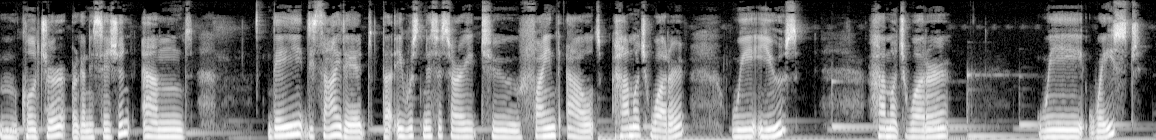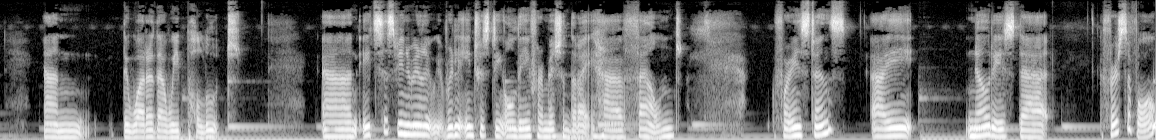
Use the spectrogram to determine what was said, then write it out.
um, Culture Organization, and they decided that it was necessary to find out how much water we use, how much water we waste, and the water that we pollute. And it's just been really, really interesting all the information that I have found. For instance, I noticed that, first of all,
